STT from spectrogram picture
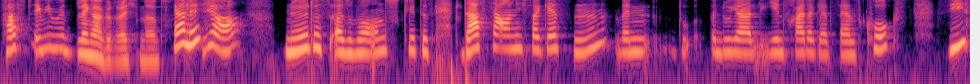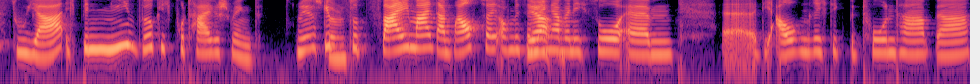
fast irgendwie mit länger gerechnet. Ehrlich? Ja. Nö, das, also bei uns geht das. Du darfst ja auch nicht vergessen, wenn du, wenn du ja jeden Freitag Let's Dance guckst, siehst du ja, ich bin nie wirklich brutal geschminkt. Nee, das Gibt es so zweimal, dann braucht es vielleicht auch ein bisschen Ja. länger, wenn ich so ähm, äh, die Augen richtig betont habe, ja.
